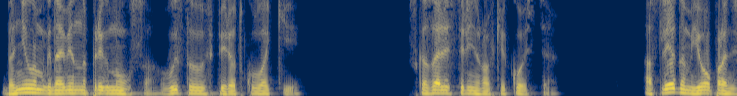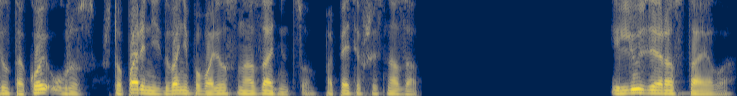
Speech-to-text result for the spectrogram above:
Данила мгновенно пригнулся, выставив вперед кулаки. Сказались тренировки Костя. А следом его пронзил такой ужас, что парень едва не повалился на задницу, попятившись назад. Иллюзия растаяла.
